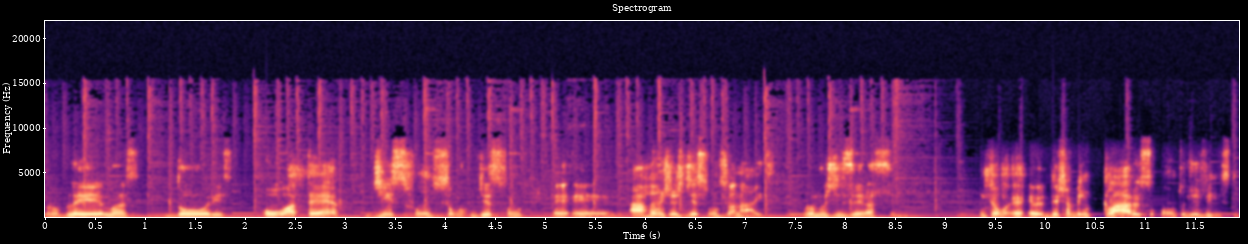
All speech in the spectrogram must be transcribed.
problemas, dores ou até disfunção, disfun, é, é, arranjos disfuncionais, vamos dizer assim. Então, é, é, deixa bem claro esse ponto de vista.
